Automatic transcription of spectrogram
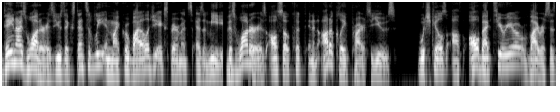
Deionized water is used extensively in microbiology experiments as a medium. This water is also cooked in an autoclave prior to use, which kills off all bacteria or viruses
